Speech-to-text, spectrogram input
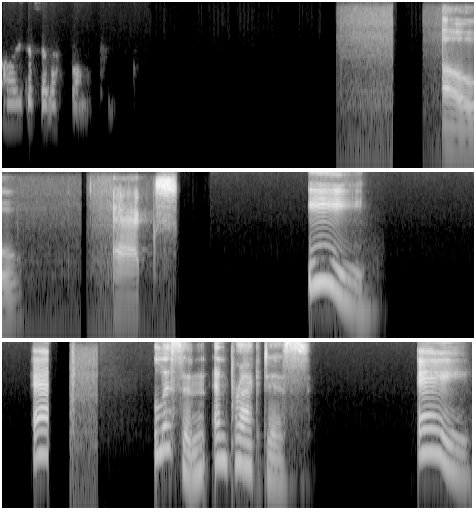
Ahorita se las pongo. O X E F. Listen and practice. A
